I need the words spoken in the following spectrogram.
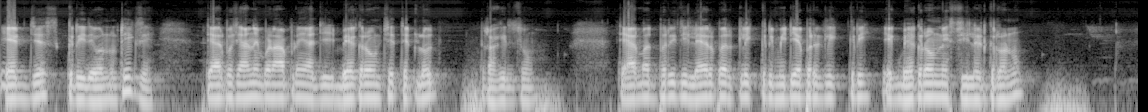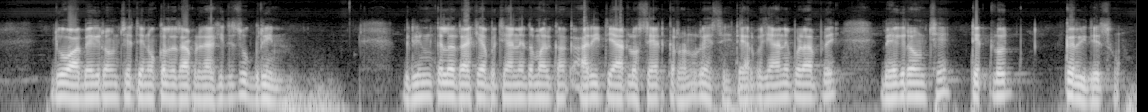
એડજસ્ટ કરી દેવાનું. ઠીક છે? ત્યાર પછી આને પણ આપણે આ જે બેકગ્રાઉન્ડ છે તેટલો જ રાખી દઈશું ત્યારબાદ ફરીથી લેયર પર ક્લિક કરી મીડિયા પર ક્લિક કરી, એક બેકગ્રાઉન્ડને સિલેક્ટ કરવાનું. જો આ બેકગ્રાઉન્ડ છે તેનો કલર આપણે રાખી દઈશું ગ્રીન ગ્રીન કલર રાખ્યા પછી આને તમારે કાંક આ રીતે આટલો સેટ કરવાનું રહેશે. ત્યાર પછી આને પણ આપણે બેકગ્રાઉન્ડ છે તેટલો જ કરી દઈશું.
